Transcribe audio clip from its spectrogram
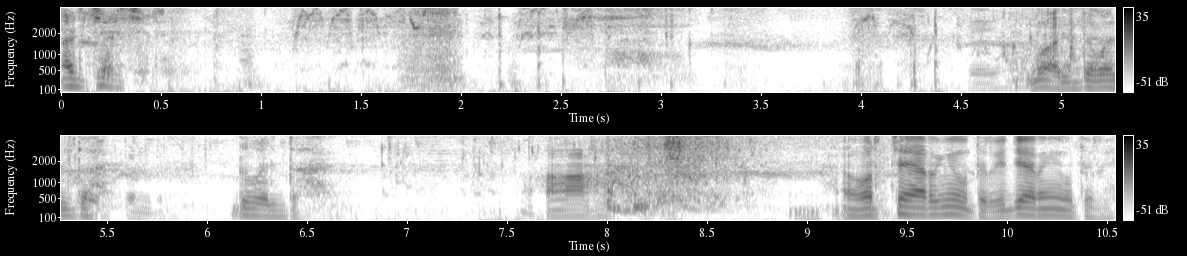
അടിച്ച്. വലുത് വലുതാ. ഇത് വലുതാ. ആ കുറച്ച് ഇറങ്ങി കുത്തിരി ഇറങ്ങി കുത്തിരി.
